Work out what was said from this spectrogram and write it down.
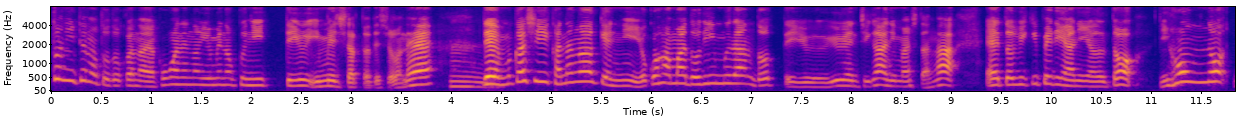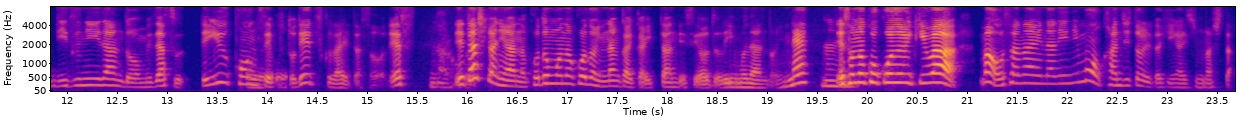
当に手の届かない憧れの夢の国っていうイメージだったでしょうね。うんで昔神奈川県に横浜ドリームランドっていう遊園地がありましたが、えー、とウィキペディアによると日本のディズニーランドを目指すっていうコンセプトで作られたそうです。で確かにあの子供の頃に何回か行ったんですよドリームランドにね。うんでその心意気はまあ幼いなりにも感じ取れた気がしました。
